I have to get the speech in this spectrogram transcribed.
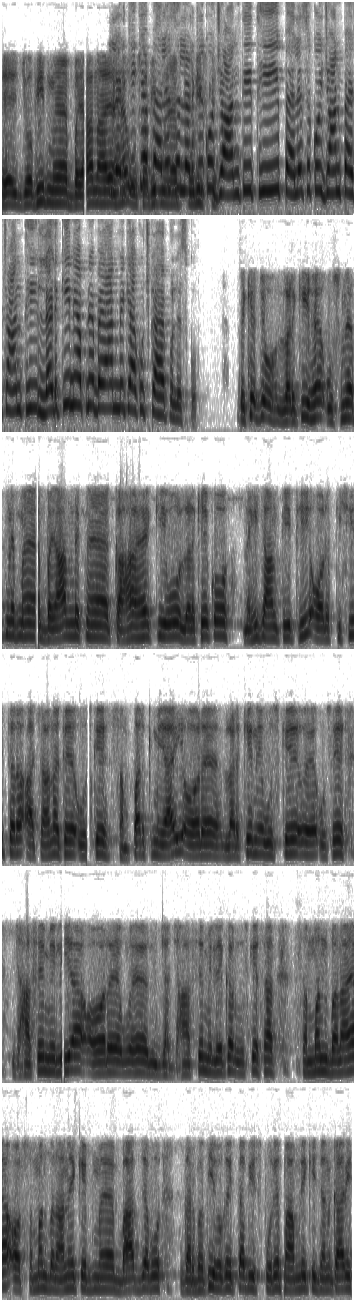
जो भी बयान आया लड़की है क्या पहले से लड़के को जानती थी? पहले से कोई जान पहचान थी? लड़की ने अपने बयान में क्या कुछ कहा है पुलिस को? देखिए जो लड़की है उसने अपने बयान में कहा है कि वो लड़के को नहीं जानती थी और किसी तरह अचानक उसके संपर्क में आई और लड़के ने उसके उसे झांसे में लिया और झांसे में लेकर उसके साथ संबंध बनाया और संबंध बनाने के बाद जब वो गर्भवती हो गई तब इस पूरे मामले की जानकारी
